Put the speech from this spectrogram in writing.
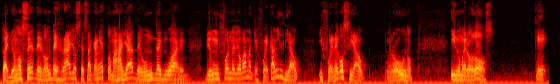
O sea, yo no sé de dónde rayos se sacan esto, más allá de un lenguaje, de un informe de Obama que fue cabildeado y fue negociado, número uno. Y número dos, que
